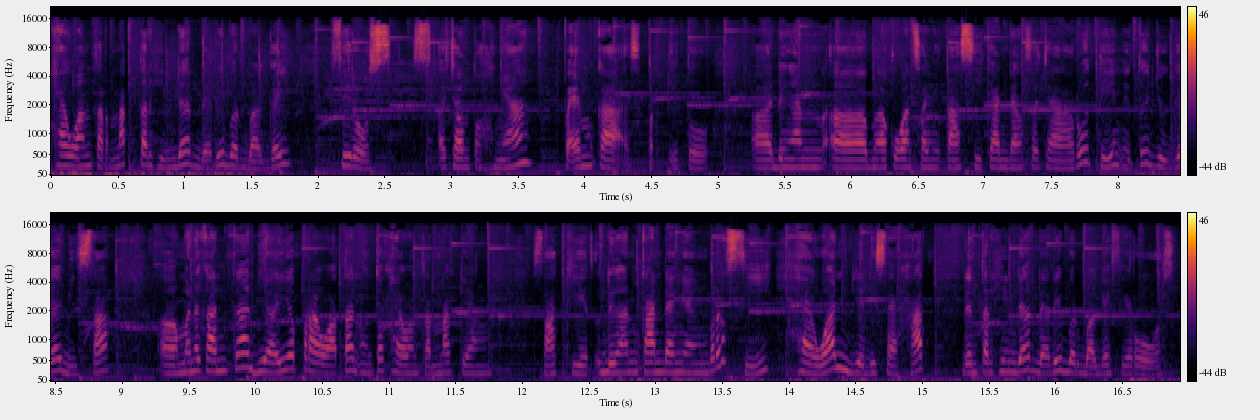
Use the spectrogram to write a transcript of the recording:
hewan ternak terhindar dari berbagai virus. Contohnya PMK seperti itu. E, dengan e, melakukan sanitasi kandang secara rutin itu juga bisa menekankan biaya perawatan untuk hewan ternak yang sakit. Dengan kandang yang bersih, hewan jadi sehat dan terhindar dari berbagai virus.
